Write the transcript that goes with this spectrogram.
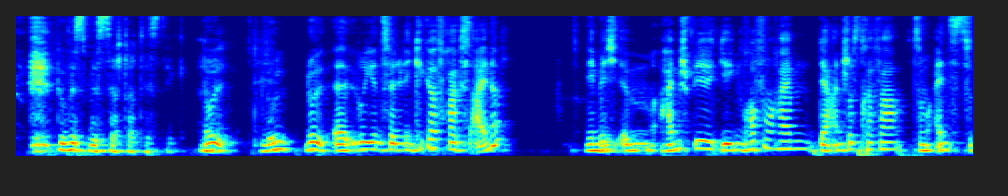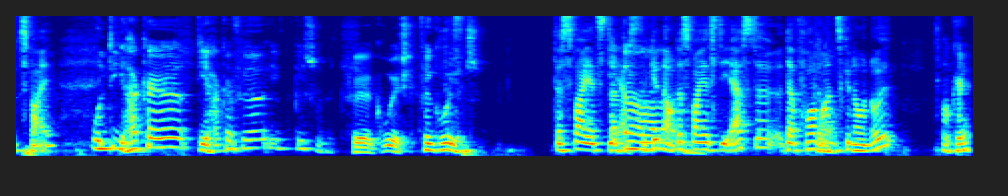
du bist Mr. Statistik. null. Null. Null. Äh, übrigens, wenn du den Kicker fragst, eine. Nämlich im Heimspiel gegen Hoffenheim der Anschlusstreffer zum 1 zu 2. Und die Hacke, die Hacke für Ibišević. Für Grujic. Für Grujic. Das war jetzt die Tada. erste. Genau, das war jetzt die erste. Davor Genau. waren es genau null. Okay.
